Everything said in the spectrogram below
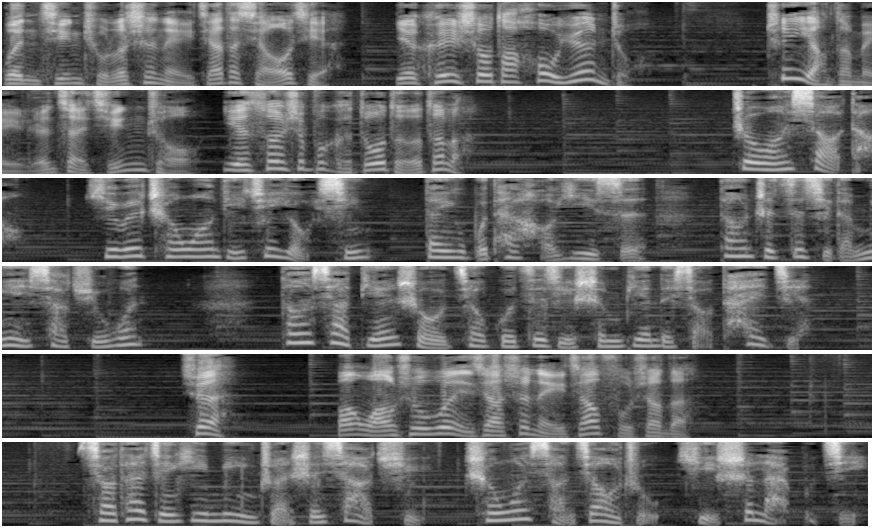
问清楚了是哪家的小姐，也可以收到后院中。这样的美人在荆州也算是不可多得的了。周王笑道，以为陈王的确有心，但又不太好意思当着自己的面下去问。当下点手叫过自己身边的小太监，去，帮王叔问一下是哪家府上的。小太监一命转身下去，陈王想叫住已是来不及，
